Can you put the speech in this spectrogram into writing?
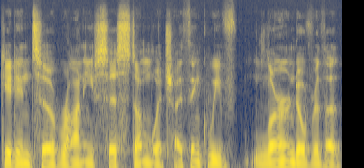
get into Ronny's system, which I think we've learned over the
